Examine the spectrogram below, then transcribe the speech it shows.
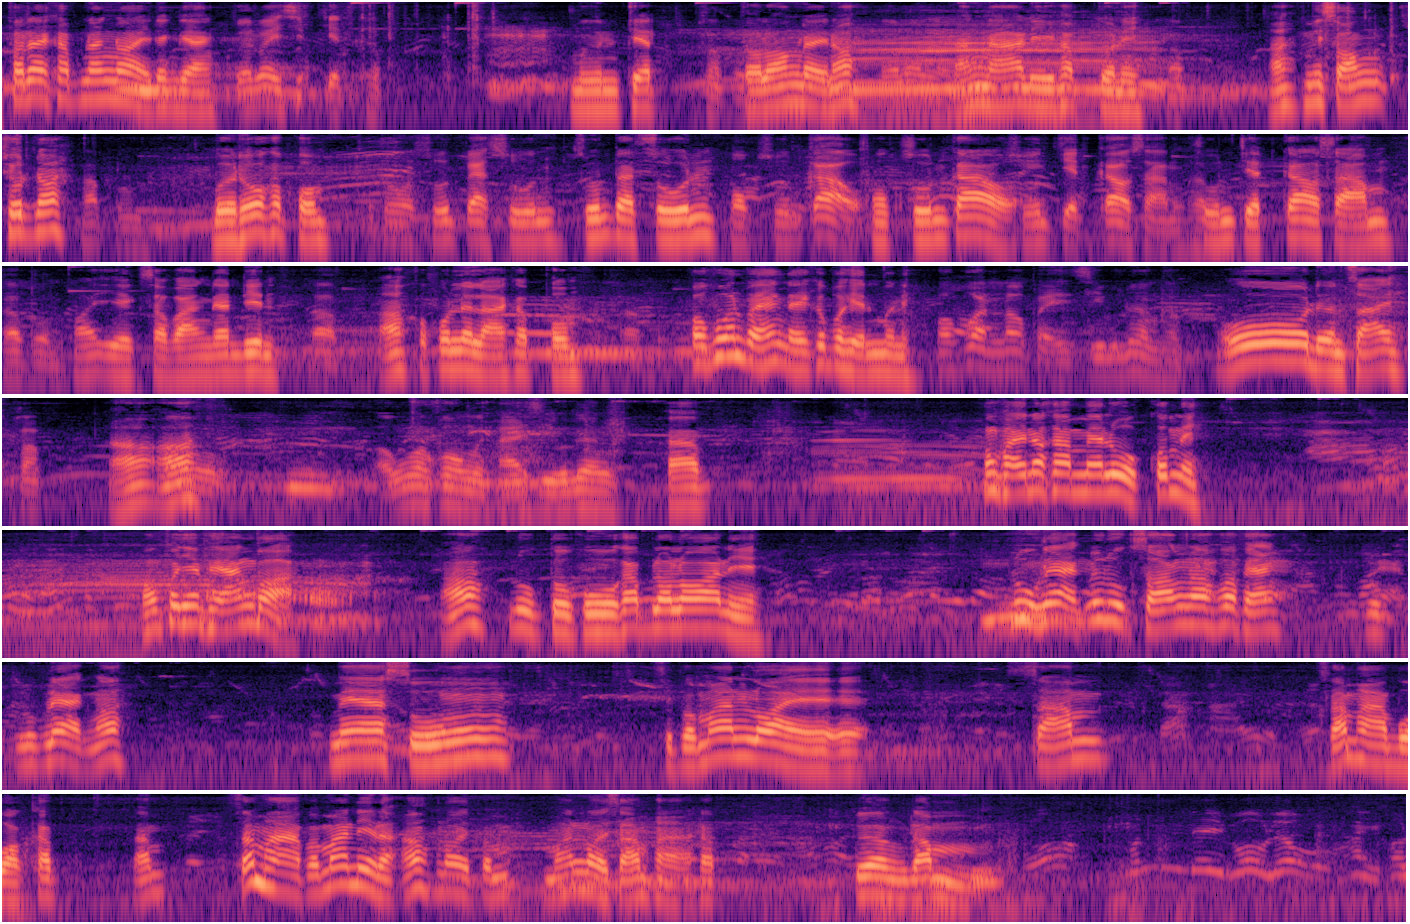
เท่าไรครับนางหน่อยแดงเปิดไว้สิบเจ็ดครับๆหมื่นเจ็ดครับผมต่อรองได้เนาะแล้วก็หนังหนาดีครับตัวนี้ ครับ อะมีสองชุดเนาะครับผมเบอร์โทรครับผมโทรศูนย์แปดศูนย์ศูนย์แปดศูนย์หกศูนย์เก้าหกศูนย์เก้าศูนย์เจ็ดเก้าสามครับศูนย์เจ็ดเก้าสามครับผมร้อยเอกสว่างแดนดินครับอ๋อขอบคุณหลายๆครับผมครับพอพูนไปทางไหนก็บ่เห็นมือนี่พอควนเราไปซีบุเรื่องครับโอ้เดินสายครับอ๋ออ๋อเอาง่วงโค้งไปขายซีบุเรื่องครับของไผเนาะครับแม่ลูกคมนี่ของพญาแผงบ่เอาลูกตัวผู้ครับรอๆนี่ ลูกแรกหรือลูกสองเนาะพ่อแผงลูกลูกแรกเนาะ แม่สูง สิประมาณร้อยสามสามหาบวกครับสามสามหาประมาณนี้แหละเอ้าร้อยประมาณร้อยสามหาครับ เครื่องดำ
